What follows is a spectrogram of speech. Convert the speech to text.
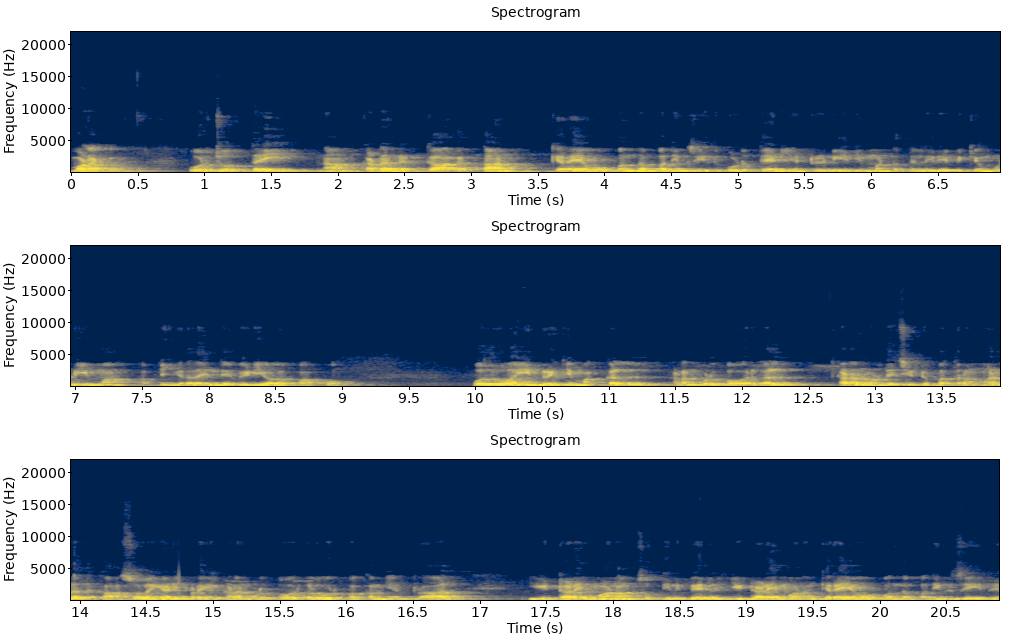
வணக்கம். ஒரு சொத்தை நாம் கடனுக்காகத்தான் கிரைய ஒப்பந்தம் பதிவு செய்து கொடுத்தேன் என்று நீதிமன்றத்தில் நிரூபிக்க முடியுமா அப்படிங்கிறத இந்த வீடியோவில் பார்ப்போம். பொதுவாக இன்றைக்கு மக்கள் கடன் கொடுப்பவர்கள் கடனுறுதி சீட்டு பத்திரம் அல்லது காசோலை அடிப்படையில் கடன் கொடுப்பவர்கள் ஒரு பக்கம் என்றால் ஈட்டடைமானம் சொத்தின் பேரில் ஈட்டடைமானம் கிரைய ஒப்பந்தம் பதிவு செய்து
